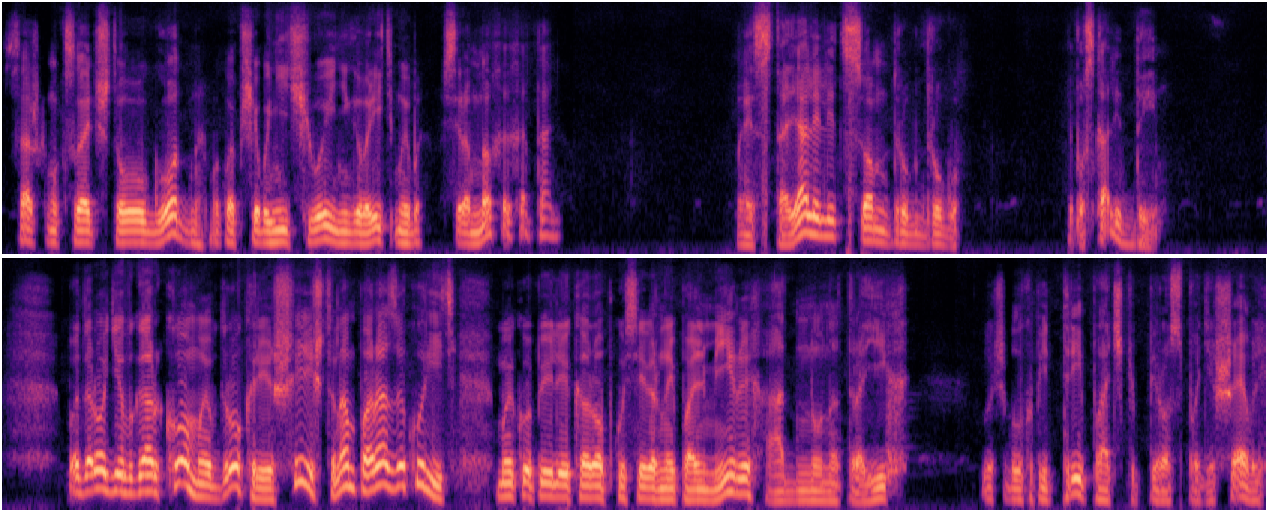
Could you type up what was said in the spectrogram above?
Сашка мог сказать что угодно, мог вообще бы ничего и не говорить, мы бы все равно хохотали. Мы стояли лицом друг к другу и пускали дым. По дороге в горком мы вдруг решили, что нам пора закурить. Мы купили коробку северной пальмиры, одну на троих. Лучше было купить три пачки папирос подешевле.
